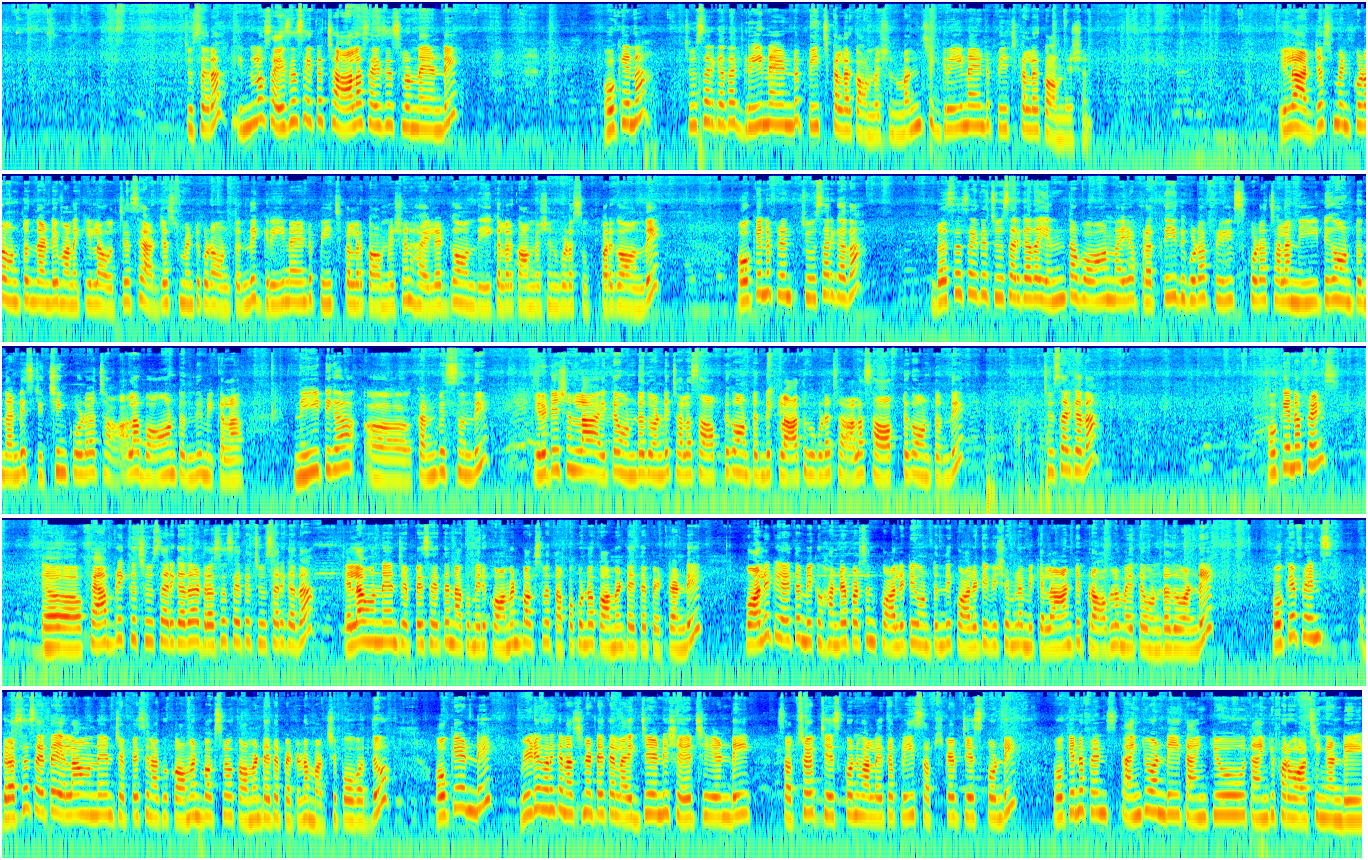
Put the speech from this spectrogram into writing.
చూసారా? ఇందులో సైజెస్ అయితే చాలా సైజెస్లు ఉన్నాయండి. ఓకేనా చూసారు కదా green and peach colour combination మంచి green and peach colour combination ఇలా అడ్జస్ట్మెంట్ కూడా ఉంటుందండి. మనకి ఇలా వచ్చేసి అడ్జస్ట్మెంట్ కూడా ఉంటుంది. Green and peach colour combination హైలైట్గా ఉంది. ఈ కలర్ కాంబినేషన్ కూడా సూపర్గా ఉంది. ఓకేనా ఫ్రెండ్స్ చూసారు కదా? డ్రెస్సెస్ అయితే చూసారు కదా ఎంత బాగున్నాయో. ప్రతిది కూడా ఫ్రిల్స్ కూడా చాలా నీట్గా ఉంటుందండి. స్టిచ్చింగ్ కూడా చాలా బాగుంటుంది. మీకు అలా నీట్గా కనిపిస్తుంది. ఇరిటేషన్లా అయితే ఉండదు అండి. చాలా సాఫ్ట్గా ఉంటుంది. క్లాత్ కూడా చాలా సాఫ్ట్గా ఉంటుంది. చూసారు కదా? ఓకేనా ఫ్రెండ్స్? ఫ్యాబ్రిక్ చూసారు కదా? డ్రెస్సెస్ అయితే చూసారు కదా? ఎలా ఉన్నాయని చెప్పేసి అయితే నాకు మీరు కామెంట్ బాక్స్లో తప్పకుండా కామెంట్ అయితే పెట్టండి. క్వాలిటీ అయితే మీకు హండ్రెడ్ పర్సెంట్ క్వాలిటీ ఉంటుంది. క్వాలిటీ విషయంలో మీకు ఎలాంటి ప్రాబ్లం అయితే ఉండదు అండి. Okay friends? డ్రెస్సెస్ అయితే ఎలా ఉన్నాయని చెప్పేసి నాకు కామెంట్ బాక్స్లో కామెంట్ అయితే పెట్టడం మర్చిపోవద్దు. ఓకే అండి. వీడియో కనుక నచ్చినట్టయితే లైక్ చేయండి షేర్ చేయండి సబ్స్క్రైబ్ చేసుకొని వాళ్ళైతే ప్లీజ్ సబ్స్క్రైబ్ చేసుకోండి. ఓకేనా ఫ్రెండ్స్? థ్యాంక్ యూ అండి. Thank you thank you for watching అండి.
